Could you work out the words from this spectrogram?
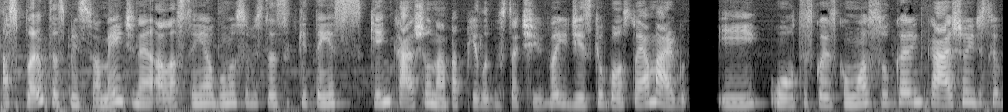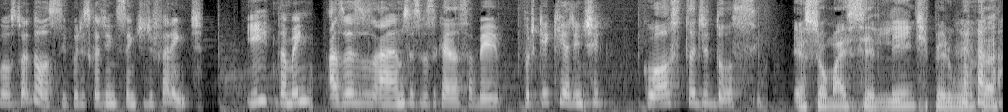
as plantas, principalmente, né, elas têm algumas substâncias que tem que encaixam na papila gustativa e diz que o gosto é amargo. E outras coisas como o açúcar encaixam e diz que o gosto é doce. Por isso que a gente sente diferente. E também, às vezes, ah, não sei se você quer saber por que, que a gente gosta de doce. Essa é uma excelente pergunta.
